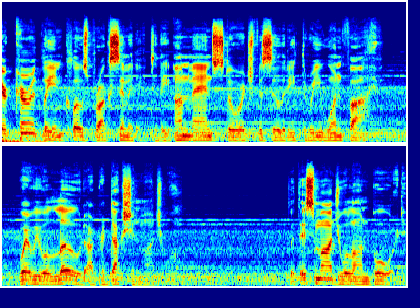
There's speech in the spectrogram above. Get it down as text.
We are currently in close proximity to the Unmanned Storage Facility 315, where we will load our production module. With this module on board,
